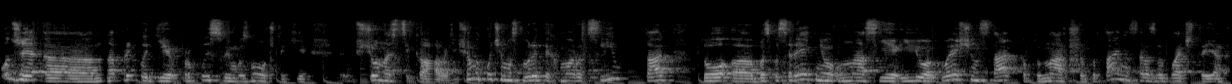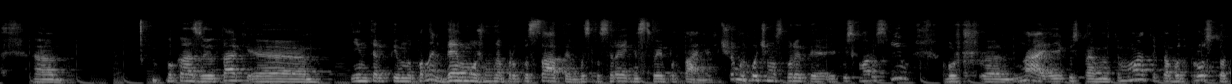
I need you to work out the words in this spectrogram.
Отже, на прикладі прописуємо знову ж таки, що нас цікавить. Якщо ми хочемо створити хмару слів, так то безпосередньо у нас є your questions, так, тобто наше питання. Зараз ви бачите, я показую так. Е, Інтерактивну панель, де можна прописати безпосередньо своє питання. Якщо ми хочемо створити якусь хмару слів, або ж е, на якусь певну тематику, або просто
